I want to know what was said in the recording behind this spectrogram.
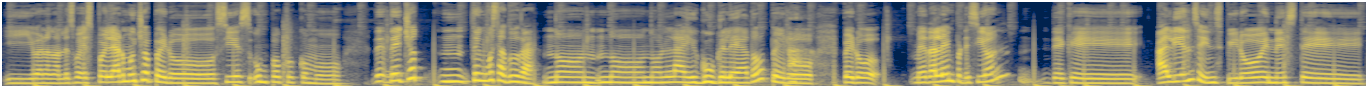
Y bueno, no les voy a spoiler mucho, pero sí es un poco como... De, de hecho, mm, tengo esa duda, no, no, no la he googleado, pero, ah. pero me da la impresión de que alguien se inspiró en este,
